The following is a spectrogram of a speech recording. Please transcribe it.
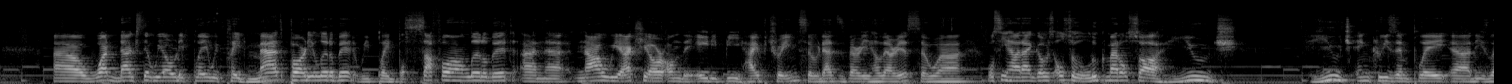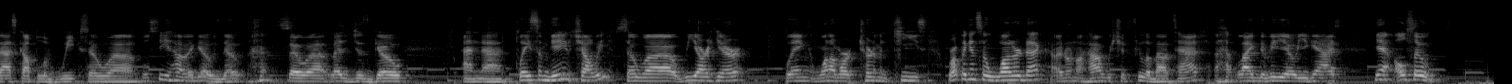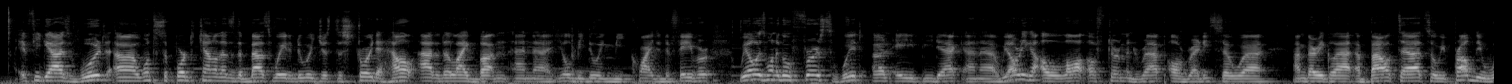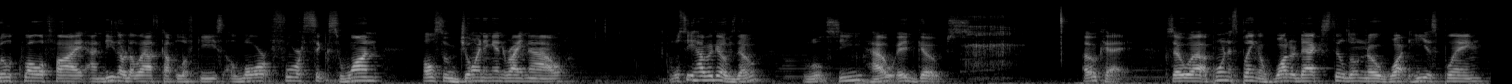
Uh, what decks that we already played? We played Mad Party a little bit, we played Bossafalon a little bit, and uh, now we actually are on the ADP hype train, so that's very hilarious. So we'll see how that goes. Also, Luke Metal saw a huge huge increase in play uh, these last couple of weeks. So uh, we'll see how it goes though. so uh, let's just go and uh, play some games, shall we? So uh, we are here playing one of our tournament keys. We're up against a water deck. I don't know how we should feel about that. like the video, you guys. Yeah, also, if you guys would uh, want to support the channel, that's the best way to do it. Just destroy the hell out of the like button and uh, you'll be doing me quite a favor. We always want to go first with an ADP deck and uh, we already got a lot of tournament rep already. So uh, I'm very glad about that. So we probably will qualify and these are the last couple of keys. Lore 461 also joining in right now. We'll see how it goes though. We'll see how it goes. Okay, so uh, opponent is playing a water deck. Still don't know what he is playing.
